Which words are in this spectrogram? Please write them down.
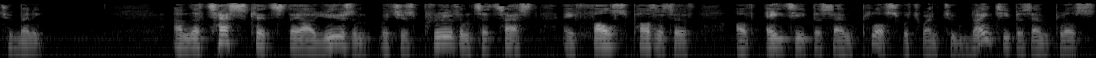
Too many. And the test kits they are using, which is proven to test a false positive of 80% plus, which went to 90% plus,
